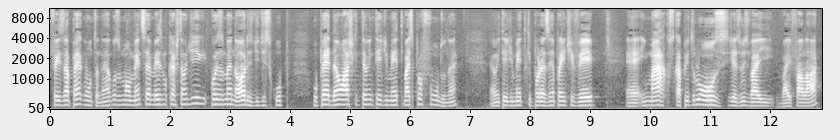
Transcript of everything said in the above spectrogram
fez na pergunta, né? Em alguns momentos é mesmo questão de coisas menores, de desculpa. O perdão acho que tem um entendimento mais profundo, né? É um entendimento que, por exemplo, a gente vê é, em Marcos capítulo 11, Jesus vai, vai falar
